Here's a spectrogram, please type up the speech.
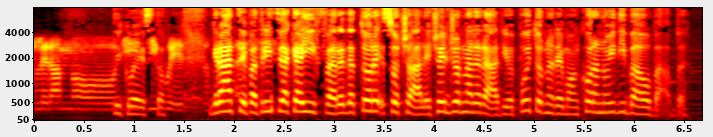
parleranno di, di, questo. di questo. Grazie eh, Patrizia Caiffa, redattore sociale, c'è il giornale radio e poi torneremo ancora noi di Baobab.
